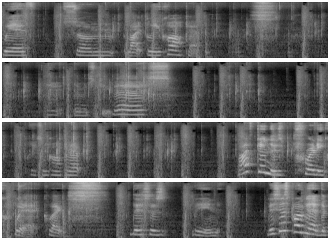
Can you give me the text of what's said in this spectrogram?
with some light blue carpet. Let me just do this. Place some carpet. I've done this pretty quick. Like, this has been, this is probably like the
